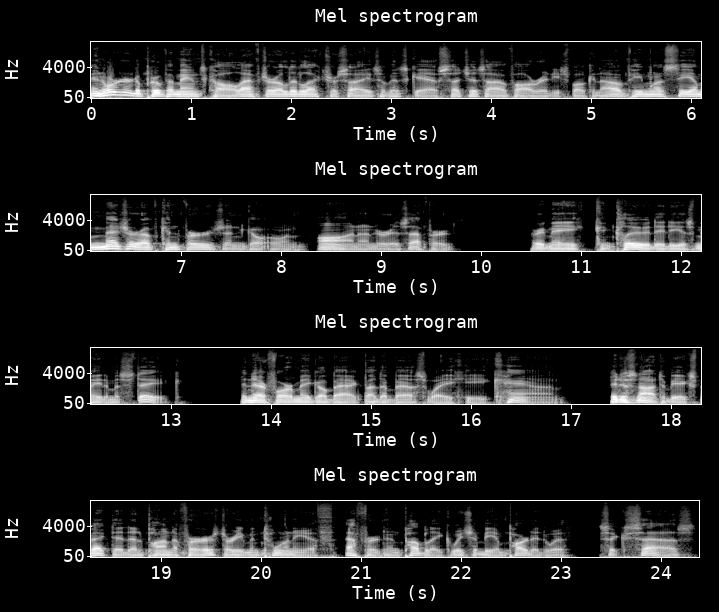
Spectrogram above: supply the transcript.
in order to prove a man's call after a little exercise of his gifts, such as I have already spoken of, he must see a measure of conversion going on under his efforts, or he may conclude that he has made a mistake, and therefore may go back by the best way he can. It is not to be expected that upon the first or even twentieth effort in public we should be imparted with success.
